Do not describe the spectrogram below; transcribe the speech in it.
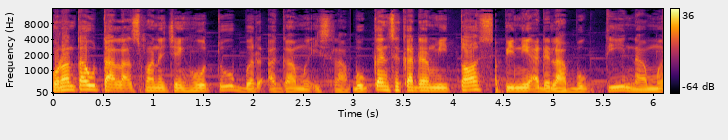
Korang tahu tak Laksmana Cheng Ho tu beragama Islam? Bukan sekadar mitos tapi ni adalah bukti nama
